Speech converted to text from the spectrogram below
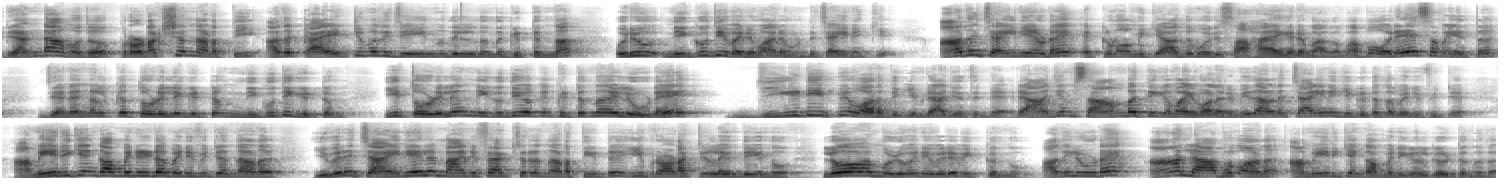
രണ്ടാമത് പ്രൊഡക്ഷൻ നടത്തി അത് കയറ്റുമതി ചെയ്യുന്നതിൽ നിന്ന് കിട്ടുന്ന ഒരു നികുതി വരുമാനമുണ്ട് ചൈനയ്ക്ക്. അത് ചൈനയുടെ എക്കണോമിക്ക് അതും ഒരു സഹായകരമാകും. അപ്പോൾ ഒരേ സമയത്ത് ജനങ്ങൾക്ക് തൊഴിൽ കിട്ടും നികുതി കിട്ടും. ഈ തൊഴിലും നികുതിയും ഒക്കെ കിട്ടുന്നതിലൂടെ ജി ഡി പി വർദ്ധിക്കും രാജ്യത്തിന്റെ. രാജ്യം സാമ്പത്തികമായി വളരും. ഇതാണ് ചൈനയ്ക്ക് കിട്ടുന്ന ബെനിഫിറ്റ് അമേരിക്കൻ കമ്പനിയുടെ ബെനിഫിറ്റ് എന്താണ്? ഇവർ ചൈനയിൽ മാനുഫാക്ചർ നടത്തിയിട്ട് ഈ പ്രോഡക്റ്റുകൾ എന്ത് ചെയ്യുന്നു? ലോകം മുഴുവൻ ഇവർ വിൽക്കുന്നു. അതിലൂടെ ആ ലാഭമാണ് അമേരിക്കൻ കമ്പനികൾക്ക് കിട്ടുന്നത്.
